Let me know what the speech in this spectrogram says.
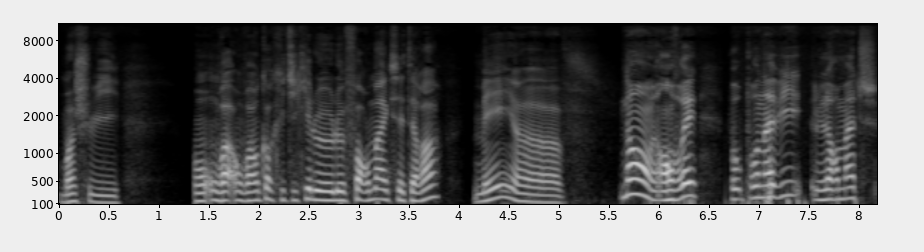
moi je suis. On, on va, on va encore critiquer le, le format, etc. Mais euh, Non, en vrai, pour, pour Navi, leur match,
